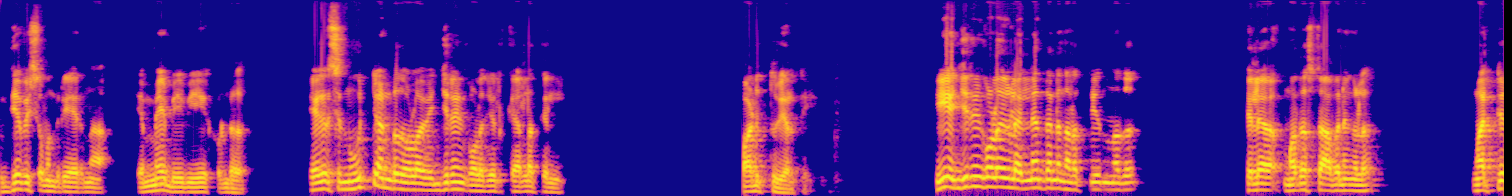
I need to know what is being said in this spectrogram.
വിദ്യാഭ്യാസ മന്ത്രിയായിരുന്ന എം എ ബേബിയെ കൊണ്ട് ഏകദേശം നൂറ്റൻപതോളം എഞ്ചിനീയറിംഗ് കോളേജുകൾ കേരളത്തിൽ പടുത്തുയർത്തി ഈ എഞ്ചിനീയറിംഗ് കോളേജുകളെല്ലാം തന്നെ നടത്തുന്നത് ചില മതസ്ഥാപനങ്ങൾ മറ്റ്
